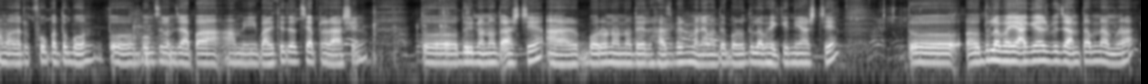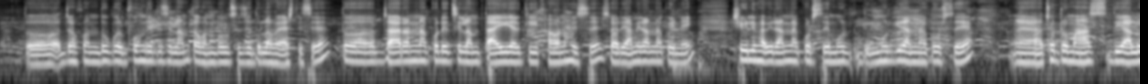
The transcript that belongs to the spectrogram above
আমার ফুপাতো বোন তো বলছিলাম যে আপা আমি বাড়িতে যাচ্ছি আপনারা আসেন। তো দুই ননদ আসছে আর বড় ননদের হাজবেন্ড মানে আমাদের বড় দুলা ভাইকে নিয়ে আসছে। তো দুলাভাই আগে আসবে জানতাম না আমরা। তো যখন দুপুর ফোন দিতেছিলাম, তখন বলছে যে দুলাভাই আসতেছে। তো যা রান্না করেছিলাম তাই আর কি খাওয়ানো হয়েছে। সরি আমি রান্না করি নাই। শিউলি ভাবি রান্না করছে মুরগি রান্না করছে ছোট মাছ দিয়ে আলু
